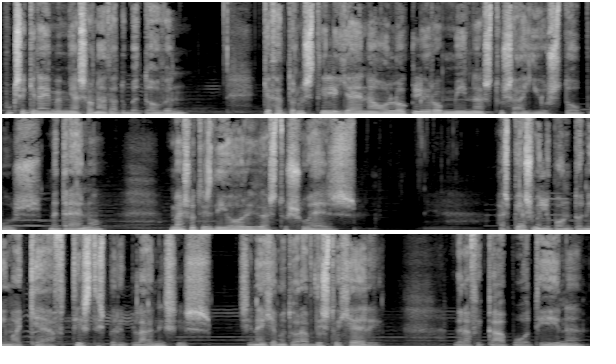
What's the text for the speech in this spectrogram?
που ξεκινάει με μια σονάτα του Μπετόβεν και θα τον στείλει για ένα ολόκληρο μήνα στους Άγιους Τόπους με τρένο μέσω της διόρυγας του Σουέζ. Ας πιάσουμε λοιπόν το νήμα και αυτής της περιπλάνησης συνέχεια με το ραβδί στο χέρι. Γράφει κάπου ότι είναι.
